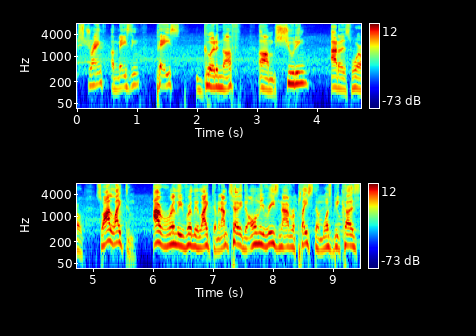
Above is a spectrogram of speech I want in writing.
strength, amazing, pace, good enough. Um, shooting out of this world. So I liked him. I really, really liked him. And I'm telling you, the only reason I replaced him was because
